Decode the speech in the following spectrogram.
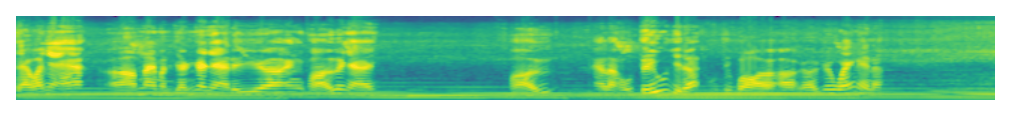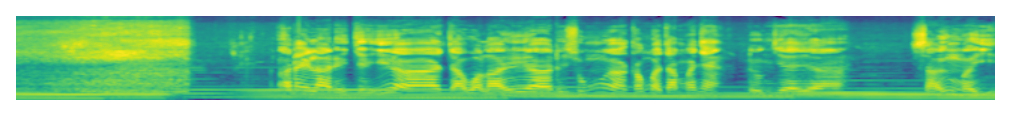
chào cả nhà ha. À, hôm nay mình dẫn cả nhà đi ờ, ăn phở cả nhà ơi. phở hay là hủ tiếu gì đó hủ tiếu bò ở, ở cái quán này nè. Ở đây là địa chỉ uh, chợ Bò Lợi uh, đi xuống uh, cống Bà Trầm cả nhà. Đường về uh, sở Mỹ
